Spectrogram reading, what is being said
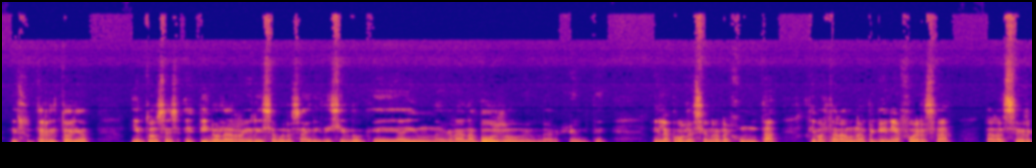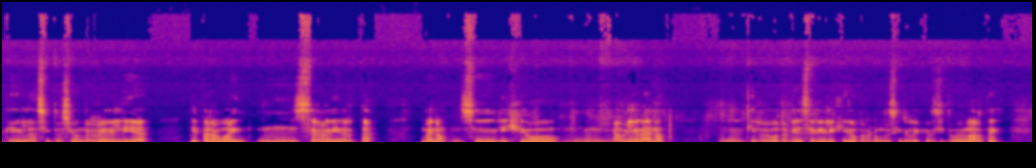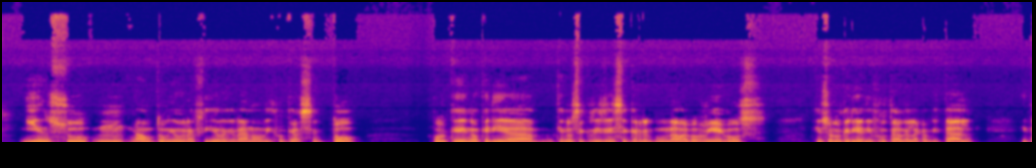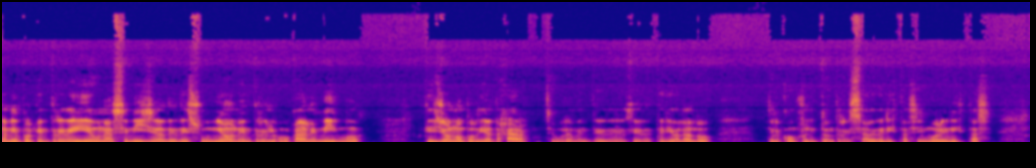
de su territorio. Y entonces Espínola regresa a Buenos Aires diciendo que hay un gran apoyo en la gente, en la población a la Junta, que bastará una pequeña fuerza para hacer que la situación de rebeldía de Paraguay mm, se revierta. Bueno, se eligió mm, a Belgrano, eh, quien luego también sería elegido para conducir el ejército del norte, y en su mm, autobiografía Belgrano dijo que aceptó porque no quería que no se creyese que repugnaba los riegos, que solo quería disfrutar de la capital, y también porque entreveía una semilla de desunión entre los vocales mismos que yo no podía atajar, seguramente estaría hablando del conflicto entre sabedoristas y morenistas,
